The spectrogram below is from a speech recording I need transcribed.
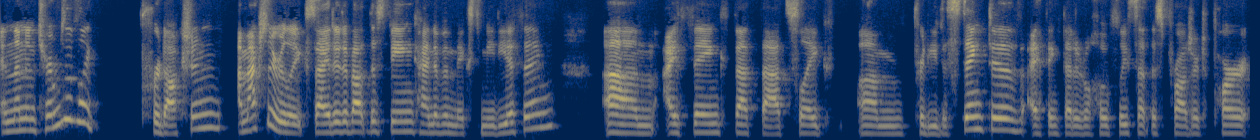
and then in terms of like production, I'm actually really excited about this being kind of a mixed media thing. Um, I think that that's like um, pretty distinctive. I think that it'll hopefully set this project apart.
